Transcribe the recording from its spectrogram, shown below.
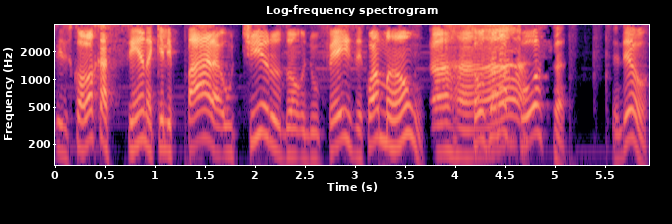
eles colocam a cena que ele para o tiro do, do phaser com a mão. Só usando a força. Entendeu?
